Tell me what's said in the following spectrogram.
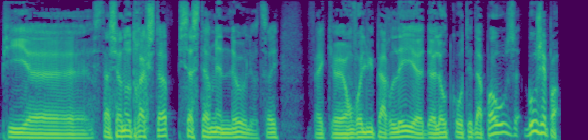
puis euh, stationne au truck stop, puis ça se termine là. là tu sais. Fait que, on va lui parler euh, de l'autre côté de la pause. Bougez pas.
